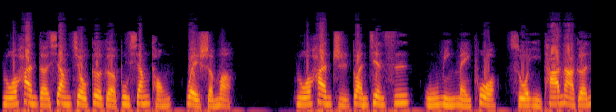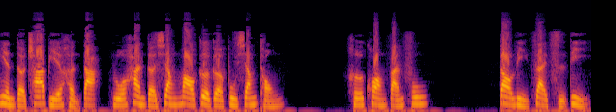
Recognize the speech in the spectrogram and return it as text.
罗汉的相就各个不相同。为什么？罗汉只断见思，无名没破。所以他那个念的差别很大，罗汉的相貌个个不相同，何况凡夫？道理在此地，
